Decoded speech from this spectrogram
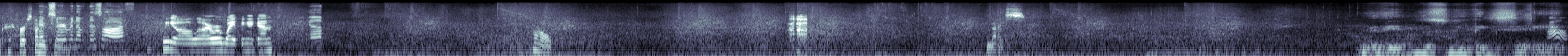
Okay, first I I'm need to. servant of N'Zoth. We all are. We're wiping again. Yep. Oh. Nice. Within the sleeping city, Wow.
